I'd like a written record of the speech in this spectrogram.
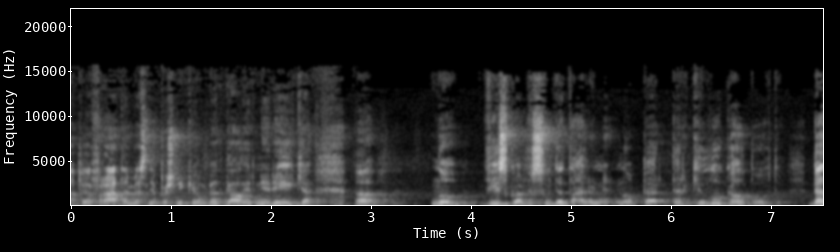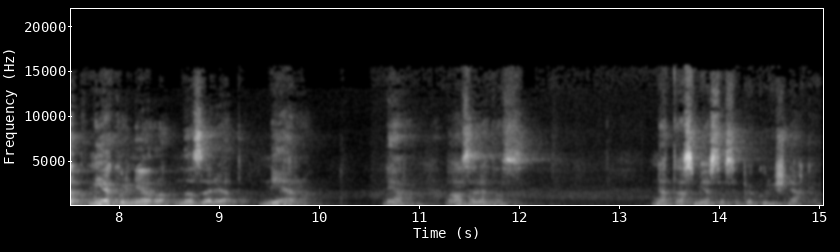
apie Efratą mes nepašnekėjom, bet gal ir nereikia, nu, visko, visų detalių, nu, per, per gilu galbūt. Bet niekur nėra Nazareto. Nėra. Nėra. Nazaretas. Ne tas miestas, apie kurį šnekam.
